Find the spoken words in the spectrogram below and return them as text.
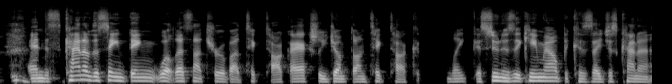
and it's kind of the same thing. Well, that's not true about TikTok. I actually jumped on TikTok like as soon as it came out because I just kind of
